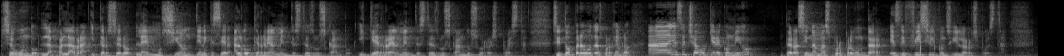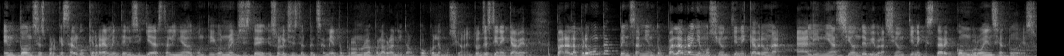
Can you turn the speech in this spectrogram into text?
Segundo, la palabra y tercero, la emoción. Tiene que ser algo que realmente estés buscando y que realmente estés buscando su respuesta. Si tú preguntas, por ejemplo, ah, ese chavo quiere conmigo, pero así nada más por preguntar, es difícil conseguir la respuesta. Entonces, porque es algo que realmente ni siquiera está alineado contigo, no existe, solo existe el pensamiento, pero no la palabra ni tampoco la emoción. Entonces tiene que haber, para la pregunta, pensamiento, palabra y emoción, tiene que haber una alineación de vibración, tiene que estar en congruencia todo eso.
